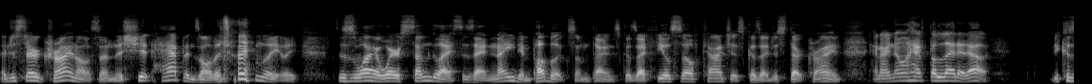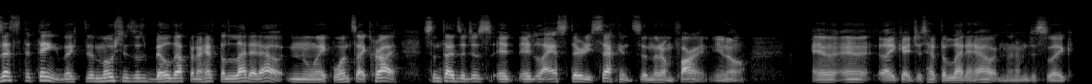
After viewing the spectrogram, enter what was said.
I just started crying all of a sudden. This shit happens all the time lately. This is why I wear sunglasses at night in public sometimes because I feel self conscious because I just start crying. And I know I have to let it out because that's the thing. Like the emotions just build up and I have to let it out. And like once I cry, sometimes it just it, it lasts 30 seconds and then I'm fine, you know? And, and like I just have to let it out and then I'm just like,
